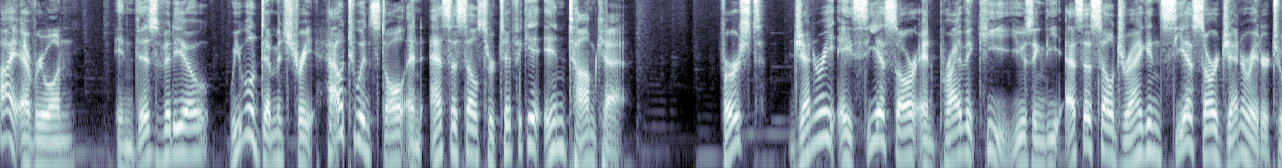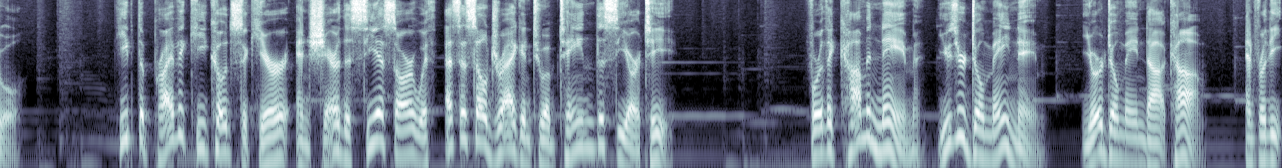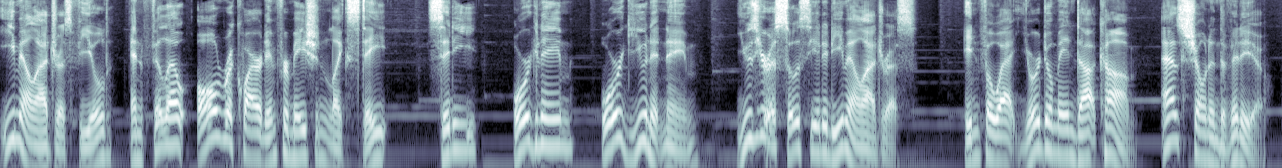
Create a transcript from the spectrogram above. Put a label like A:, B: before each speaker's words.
A: Hi everyone! In this video, we will demonstrate how to install an SSL certificate in Tomcat. First, generate a CSR and private key using the SSL Dragon CSR Generator tool. Keep the private key code secure and share the CSR with SSL Dragon to obtain the CRT. For the common name, use your domain name, yourdomain.com, and for the email address field, and fill out all required information like state, city, org name, org unit name, use your associated email address, info at yourdomain.com, as shown in the video.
